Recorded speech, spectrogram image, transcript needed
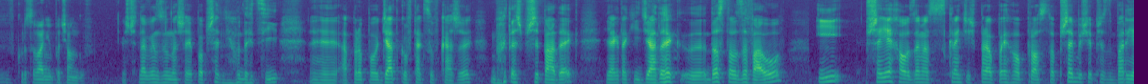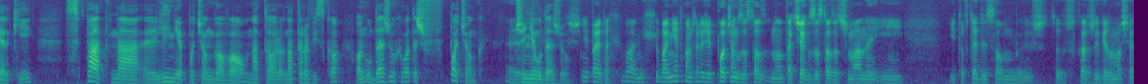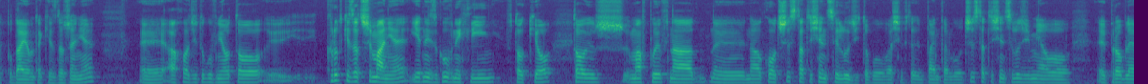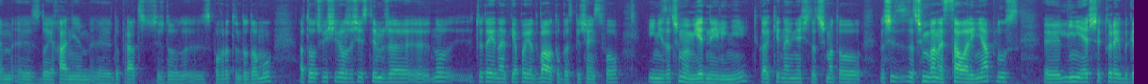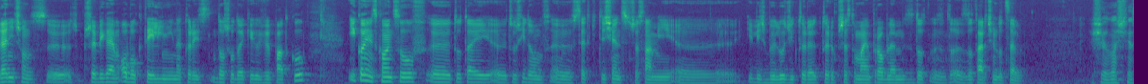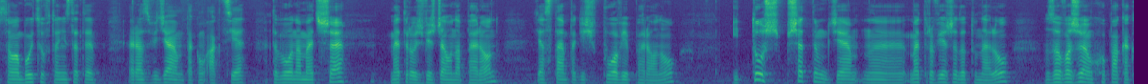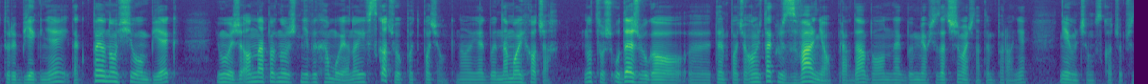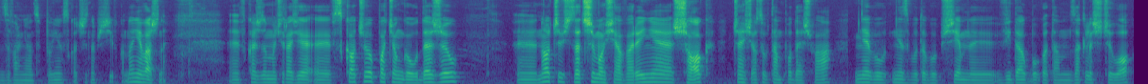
w, kursowaniu pociągów. Jeszcze nawiązuję do naszej poprzedniej audycji, e, a propos dziadków taksówkarzy, był też przypadek, jak taki dziadek e, dostał zawału i przejechał, zamiast skręcić w prawo, pojechał prosto, przebił się przez barierki, spadł na e, linię pociągową, na, tor, na torowisko. On uderzył chyba też w pociąg, Y, czy nie uderzył? Nie pamiętam, chyba, chyba nie, w każdym razie pociąg został, no tak czy jak został zatrzymany i, i to wtedy są, to w każdych wiadomościach podają takie zdarzenie, E, a chodzi tu głównie o to, krótkie zatrzymanie jednej z głównych linii w Tokio, to już ma wpływ na, y, na około 300 tysięcy ludzi, to było właśnie wtedy, pamiętam, było 300 tysięcy ludzi miało y, problem y, z dojechaniem do pracy, czy do, z powrotem do domu, a to oczywiście wiąże się z tym, że no, tutaj jednak Japonia dbała o to bezpieczeństwo i nie zatrzymują jednej linii, tylko jak jedna linia się zatrzyma, to znaczy zatrzymywana jest cała linia, plus linie jeszcze, które jakby graniczą, z, przebiegają obok tej linii, na której doszło do jakiegoś wypadku. I koniec końców y, tutaj już idą y, w setki tysięcy czasami y, liczby ludzi, które, które przez to mają problem z, do, z do- z dotarciem do celu. Jeśli odnośnie samobójców, to niestety raz widziałem taką akcję. To było na metrze. Metro już wjeżdżało na peron. Ja stałem tak gdzieś w połowie peronu i tuż przed tym, gdzie metro wjeżdża do tunelu, zauważyłem chłopaka, który biegnie i tak pełną siłą biegł I mówię, że on na pewno już nie wyhamuje. No i wskoczył pod pociąg, no jakby na moich oczach. No cóż, uderzył go y, ten pociąg. On tak już zwalniał, prawda? Bo on jakby miał się zatrzymać na tym peronie. Nie wiem, czemu wskoczył przed zwalniającym, powinien skoczyć naprzeciwko. No nieważne. Y, w każdym bądź razie y, wskoczył, pociąg go uderzył. Y, no oczywiście zatrzymał się awaryjnie, szok. Część osób tam podeszła. Nie był, nie był to był przyjemny widok, bo go tam zakleszczyło.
